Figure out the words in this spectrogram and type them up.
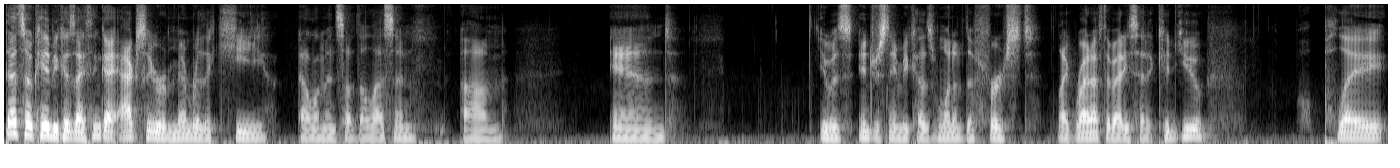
that's okay because I think I actually remember the key elements of the lesson, um, and it was interesting because one of the first, like right off the bat, he said, "Could you play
